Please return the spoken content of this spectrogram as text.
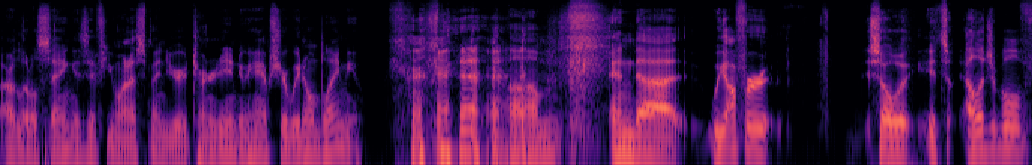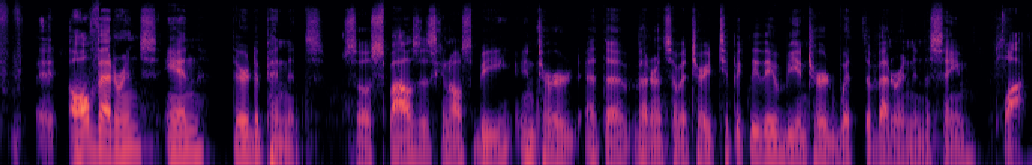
our little saying is if you want to spend your eternity in New Hampshire, we don't blame you. um, and uh, we offer, so it's eligible all veterans and their dependents. So spouses can also be interred at the veteran cemetery. Typically, they would be interred with the veteran in the same plot.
